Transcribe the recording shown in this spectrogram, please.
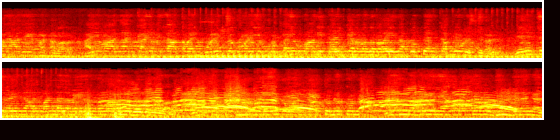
പരാജയപ്പെട്ടവർ. അരി വാങ്ങാൻ കഴിവില്ലാത്തവൻ പൊരിച്ചു കോഴിയും മുട്ടയും വാങ്ങി കഴിക്കണമെന്ന് പറയുന്ന പുത്തൻ കമ്മ്യൂണിസ്റ്റുകൾ. ജനിച്ചു കഴിഞ്ഞാൽ മണ്ഡലമേതെന്ന് മറന്നു പോകുന്നവർ. ജനങ്ങൾ.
